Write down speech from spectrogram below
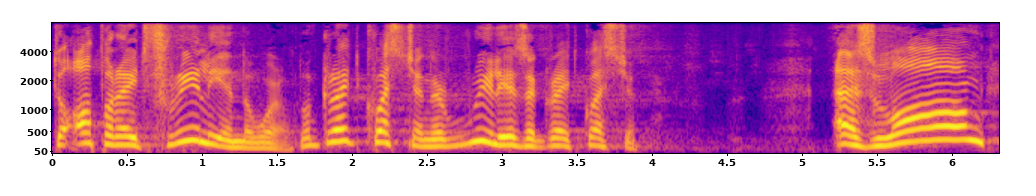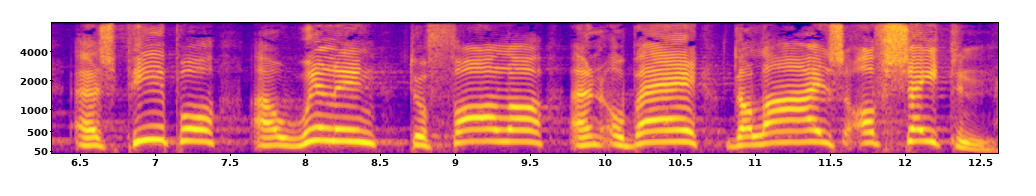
to operate freely in the world? Well, great question. It really is a great question. As long as people are willing to follow and obey the lies of Satan,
